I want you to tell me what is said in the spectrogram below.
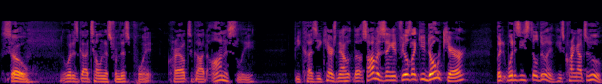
So, what is God telling us from this point? Cry out to God honestly because he cares. Now, the psalmist is saying it feels like you don't care, but what is he still doing? He's crying out to who?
